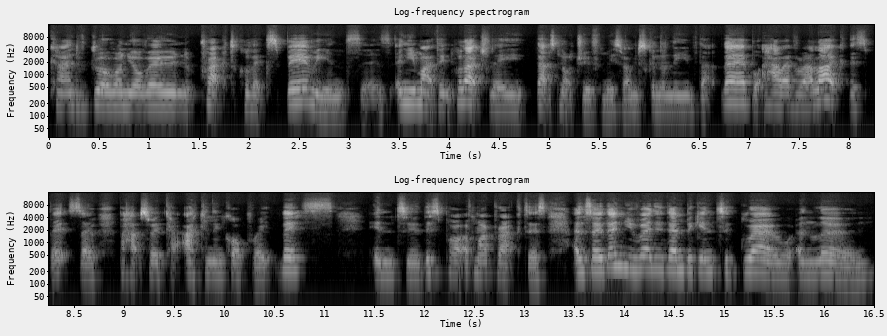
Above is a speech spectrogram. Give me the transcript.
kind of draw on your own practical experiences and you might think well actually that's not true for me so i'm just going to leave that there but however i like this bit so perhaps i can incorporate this into this part of my practice. And so then you really then begin to grow and learn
